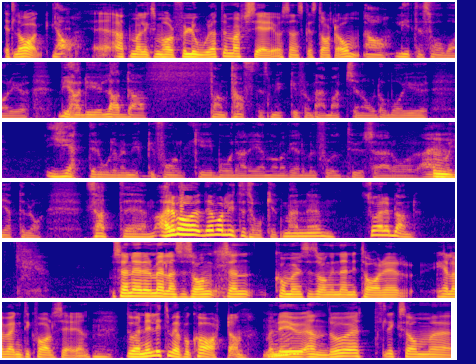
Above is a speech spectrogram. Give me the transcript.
ett lag. Ja, Att man liksom har förlorat en matchserie och sen ska starta om. Ja, lite så var det ju. Vi hade ju laddat fantastiskt mycket för de här matcherna och de var ju jätteroliga med mycket folk i båda arenorna. Vi hade väl fullt hus här och nej, det var Mm. jättebra. Så att, eh, ja, det, var, det var lite tråkigt men eh, så är det ibland. Sen är det en mellansäsong, sen kommer säsongen när ni tar er hela vägen till kvalserien. Mm. Då är ni lite mer på kartan. Men det är Mm. ju ändå ett liksom eh,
